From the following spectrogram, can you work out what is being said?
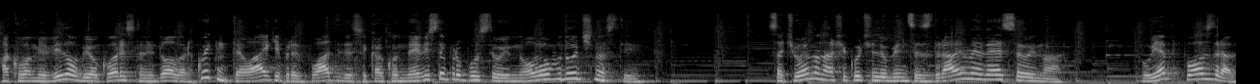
Ako vam je video bio koristan i dobar, kliknite like i pretplatite se kako ne biste propustili nove u budućnosti. Sačuvajmo naše kućne ljubimce zdravima i veselima. Lijep pozdrav!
